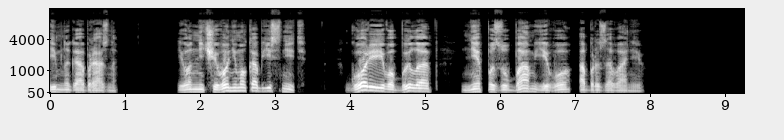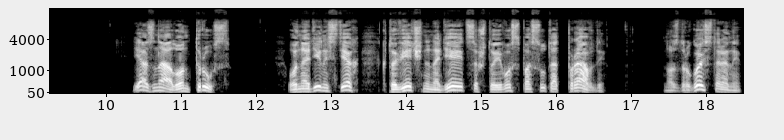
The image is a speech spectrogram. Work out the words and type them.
и многообразно. И он ничего не мог объяснить. Горе его было не по зубам его образованию. Я знал, он трус. Он один из тех, кто вечно надеется, что его спасут от правды, но, с другой стороны,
